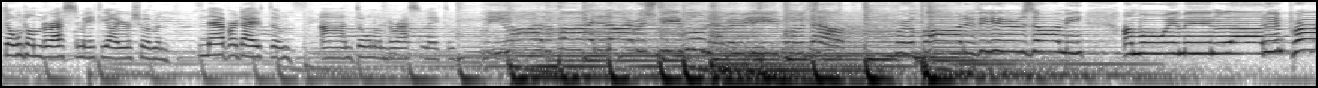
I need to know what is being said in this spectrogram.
don't underestimate the Irish women. Never doubt them and don't underestimate them. We are the fighting Irish, will never be put down. We're a part of army, and we're women loud and proud.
